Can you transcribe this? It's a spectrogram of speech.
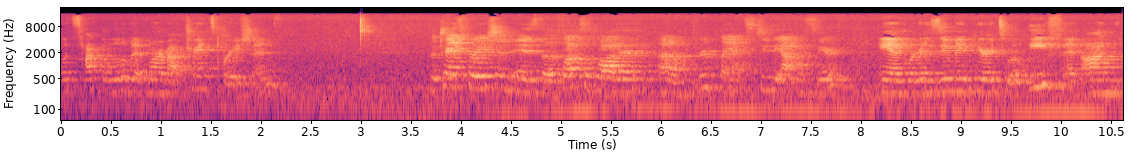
let's talk a little bit more about transpiration. So transpiration is the flux of water um, through plants to the atmosphere. And we're going to zoom in here to a leaf, and on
